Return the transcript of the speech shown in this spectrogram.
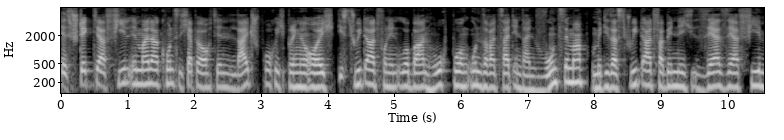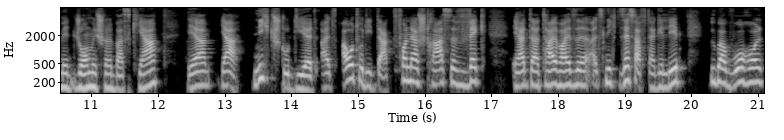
es steckt ja viel in meiner Kunst. Ich habe ja auch den Leitspruch, ich bringe euch die Street Art von den urbanen Hochburgen unserer Zeit in dein Wohnzimmer. Und mit dieser Street Art verbinde ich sehr, sehr viel mit Jean-Michel Basquiat, der ja nicht studiert, als Autodidakt von der Straße weg. Er hat da teilweise als nicht sesshafter gelebt, über Warhol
